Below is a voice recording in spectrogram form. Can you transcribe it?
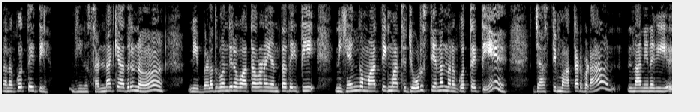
ನನಗೆ ಗೊತ್ತೈತಿ. ನೀನು ಸಣ್ಣಕ್ಕೆ ಆದ್ರೂ ನೀ ಬೆಳೆದು ಬಂದಿರೋ ವಾತಾವರಣ ಎಂಥದೈತಿ? ನೀ ಹೆಂಗೆ ಮಾತಿಗೆ ಮಾತು ಜೋಡಿಸ್ತೀಯ ಅನ್ನೋದು ನನಗೆ ಗೊತ್ತೈತಿ. ಜಾಸ್ತಿ ಮಾತಾಡಬೇಡ. ನಾನು ನಿನಗೆ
